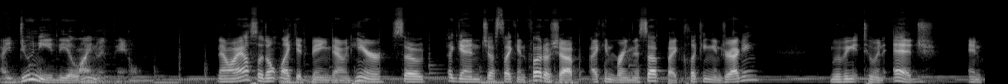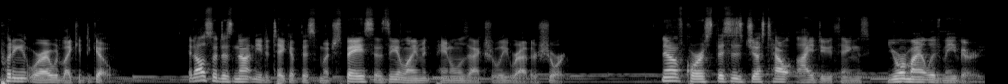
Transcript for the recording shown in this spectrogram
I do need the alignment panel. Now I also don't like it being down here, so again, just like in Photoshop, I can bring this up by clicking and dragging, moving it to an edge, and putting it where I would like it to go. It also does not need to take up this much space as the alignment panel is actually rather short. Now, of course, this is just how I do things. Your mileage may vary.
